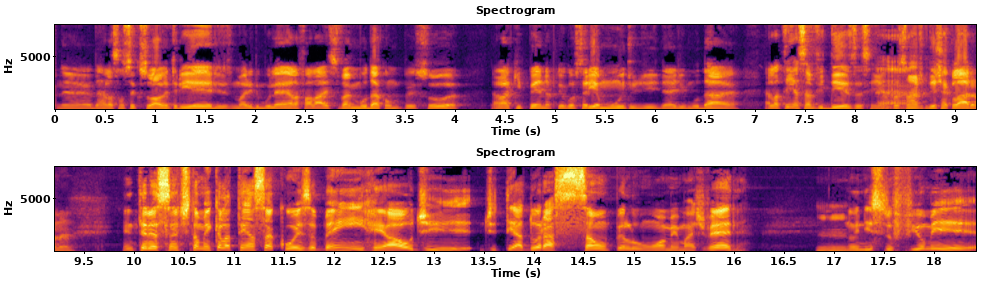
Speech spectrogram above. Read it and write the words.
é, da relação sexual entre eles, marido e mulher. Ela fala, ah, isso vai me mudar como pessoa. Ah, que pena, porque eu gostaria muito de, né, de mudar. Ela tem essa avidez, assim. É um personagem que deixa claro, né? Interessante também que ela tem essa coisa bem real de, de ter adoração pelo homem mais velho. Uhum. No início do filme,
